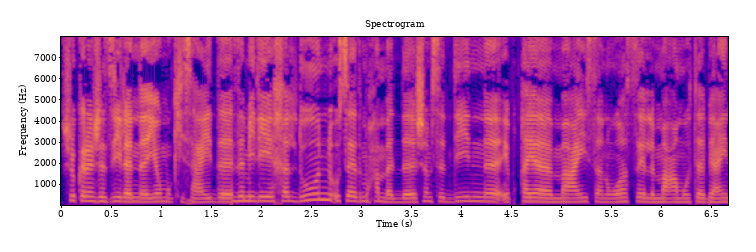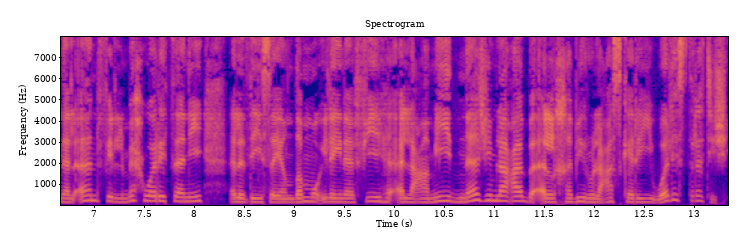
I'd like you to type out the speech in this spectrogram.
شكرا جزيلا. يومك سعيد. زميلي خلدون أستاذ محمد شمس الدين ابقيا معي. سنواصل مع متابعينا الآن في المحور الثاني الذي سينضم إلينا فيه العميد ناجم لعب الخبير العسكري والاستراتيجي.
